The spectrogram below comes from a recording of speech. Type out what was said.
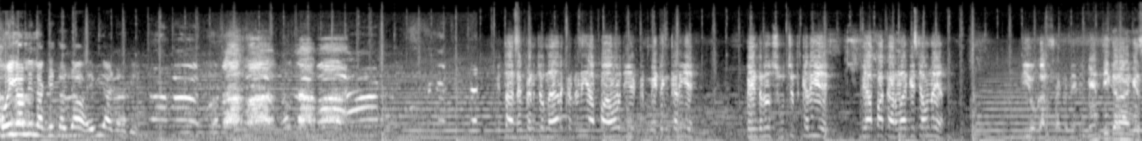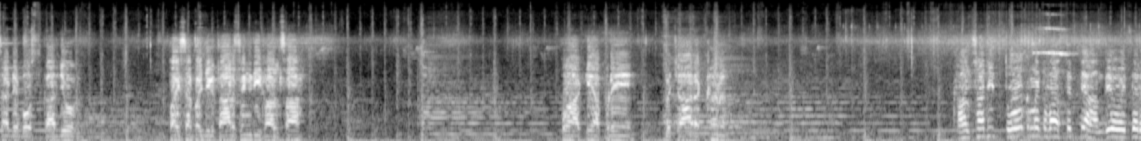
ਕੋਈ ਗੱਲ ਨਹੀਂ ਲੱਗੇ ਚੱਲ ਜਾ ਇਹ ਵੀ ਆ ਜਾਣਗੇ। ਕਿ ਤੁਹਾਡੇ ਪਿੰਡ ਚੋਂ ਨਹਿਰ ਕੱਢਣੀ ਆਪਾਂ ਆਓ ਜੀ ਇੱਕ ਮੀਟਿੰਗ ਕਰੀਏ। ਪਿੰਡ ਨੂੰ ਸੂਚਿਤ ਕਰੀਏ ਵੀ ਆਪਾਂ ਕਰਨਾ ਕੀ ਚਾਹੁੰਦੇ ਆ। ਕੀ ਉਹ ਕਰ ਸਕਦੇ ਨੇ? ਬੇਨਤੀ ਕਰਾਂਗੇ ਸਾਡੇ ਬਹੁਤ ਸਤਿਕਾਰਯੋਗ ਭਾਈ ਸਾਹਿਬ ਭਾਈ ਜਗਤਾਰ ਸਿੰਘ ਜੀ ਖਾਲਸਾ। ਉਹ ਆ ਕੇ ਆਪਣੇ ਵਿਚਾਰ ਰੱਖਣ। ਖਾਲਸਾ ਜੀ 2 ਮਿੰਟ ਵਾਸਤੇ ਧਿਆਨ ਦਿਓ ਇੱਧਰ।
